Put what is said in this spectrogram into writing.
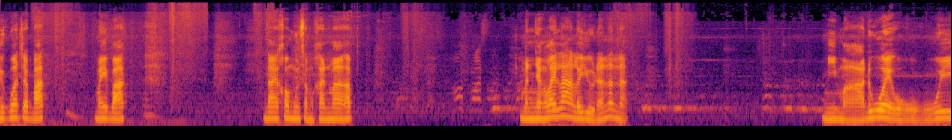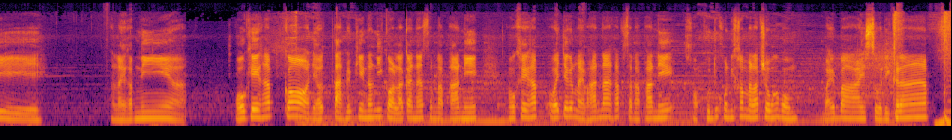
นึกว่าจะบั๊กไม่บั๊กได้ข้อมูลสำคัญมาครับ มันยังไล่ล่าเราอยู่นั่นน่ะ มีหมาด้วย โอ้โหยอะไรครับเนี่ย โอเคครับ ก็เดี๋ยวตัดไว้เพียงเท่านี้ก่อนแล้วกันนะสำหรับพาร์ทนี้ โอเคครับ ไว้เจอกันใหม่พาร์ทหน้าครับสำหรับพาร์ทนี้ขอบคุณทุกคนที่เข้ามารับชมครับผมบายบาย สวัสดีครับ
